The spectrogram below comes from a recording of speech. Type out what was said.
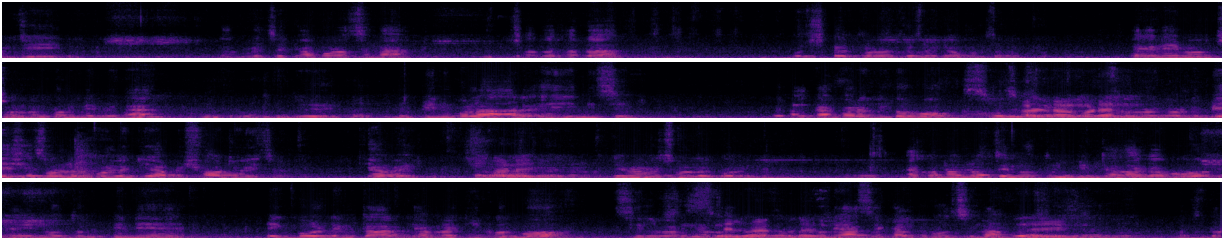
ওই যে কাপড় আছে না, সাদা সাদা, পরিষ্কার করার জন্য কাপড় দেবো। দেখেন এইভাবে করে নেবেন হ্যাঁ? পিনগুলো আর এই নিচে। হালকা করে কি করব? বেশি সোল্ডার করলে কি হবে? শর্ট হয়ে যাবে। কি হবে? সোল্ডার করে নেব। এখন আমরা যে নতুন পিনটা লাগাবো এই নতুন পিনে এই গোল্ডেন কালারকে আমরা কি করব? সিলভার মনে আছে? কালকে বলছিলাম। আচ্ছা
